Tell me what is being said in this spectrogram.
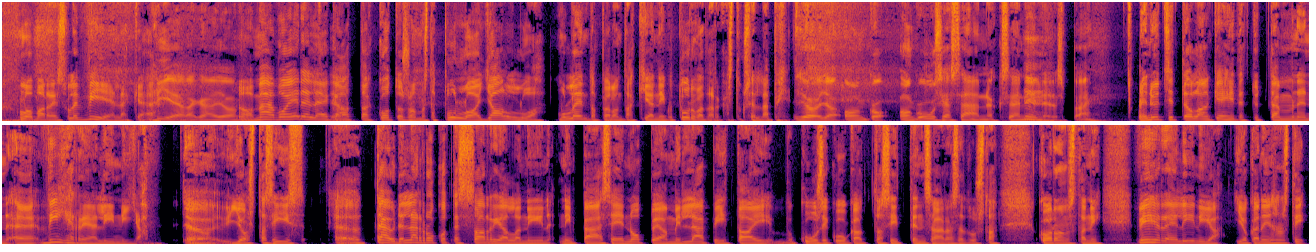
lomareissulle vieläkään. Vieläkään, joo. No, mä en voi edelleenkään Joo. ottaa kotosuomasta pulloa jallua mun lentopelon takia niin kuin turvatarkastuksen läpi. Joo, ja onko, onko uusia säännöksiä ja niin edespäin? Ja nyt sitten ollaan kehitetty tämmöinen äh, vihreä linja, Joo. josta siis täydellä rokotesarjalla niin, niin pääsee nopeammin läpi tai kuusi kuukautta sitten sairastetusta koronasta, niin vihreä linja, joka niin sanotusti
